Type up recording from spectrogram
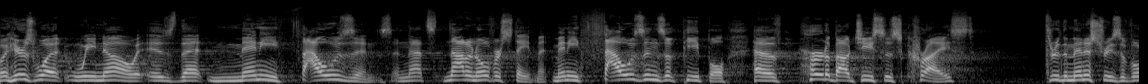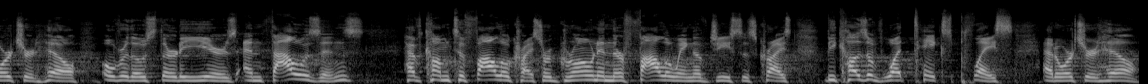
But here's what we know is that many thousands, and that's not an overstatement, many thousands of people have heard about Jesus Christ through the ministries of Orchard Hill over those 30 years, and thousands have come to follow Christ or grown in their following of Jesus Christ because of what takes place at Orchard Hill.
